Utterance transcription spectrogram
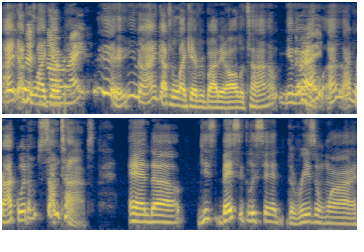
I ain't got to like every, right. yeah, you know, I ain't got to like everybody all the time. You know, Right. I, I, I rock with him sometimes. And uh, he's basically said the reason why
